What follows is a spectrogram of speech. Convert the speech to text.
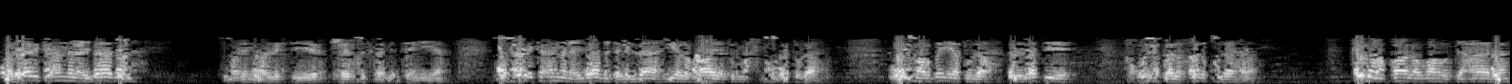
وذلك أن العبادة مريم الكثير شيخ الإسلام ابن تيمية وذلك أن العبادة لله هي الغاية المحبوبة له والمرضية له التي خلق الخلق لها. كما قال الله تعالى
